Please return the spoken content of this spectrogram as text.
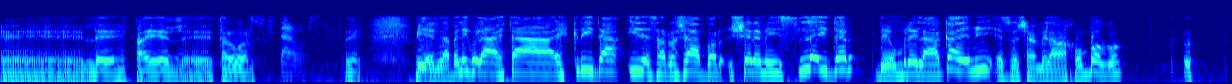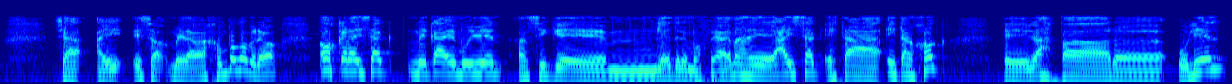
Eh, el de Spy, el de Star Wars. Star Wars. Sí. Bien, la película está escrita y desarrollada por Jeremy Slater de Umbrella Academy, eso ya me la baja un poco. Ya ahí eso me la baja un poco, pero Oscar Isaac me cae muy bien, así que mm, le tenemos fe. Además de Isaac está Ethan Hawke, eh, Gaspar eh, Uliel,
